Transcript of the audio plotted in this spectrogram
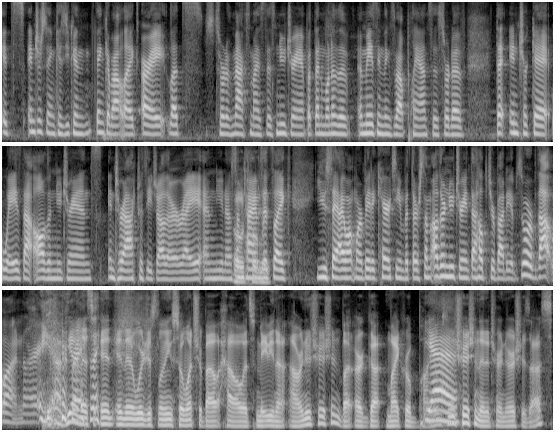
it's interesting because you can think about, like, all right, let's sort of maximize this nutrient. But then one of the amazing things about plants is sort of the intricate ways that all the nutrients interact with each other, right? And, you know, oh, sometimes totally. it's like you say, I want more beta carotene, but there's some other nutrient that helps your body absorb that one. Or, Yeah, yeah, right? that's, Like- and, and then we're just learning so much about how it's maybe not our nutrition, but our gut microbiome Yeah. nutrition that in turn nourishes us.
